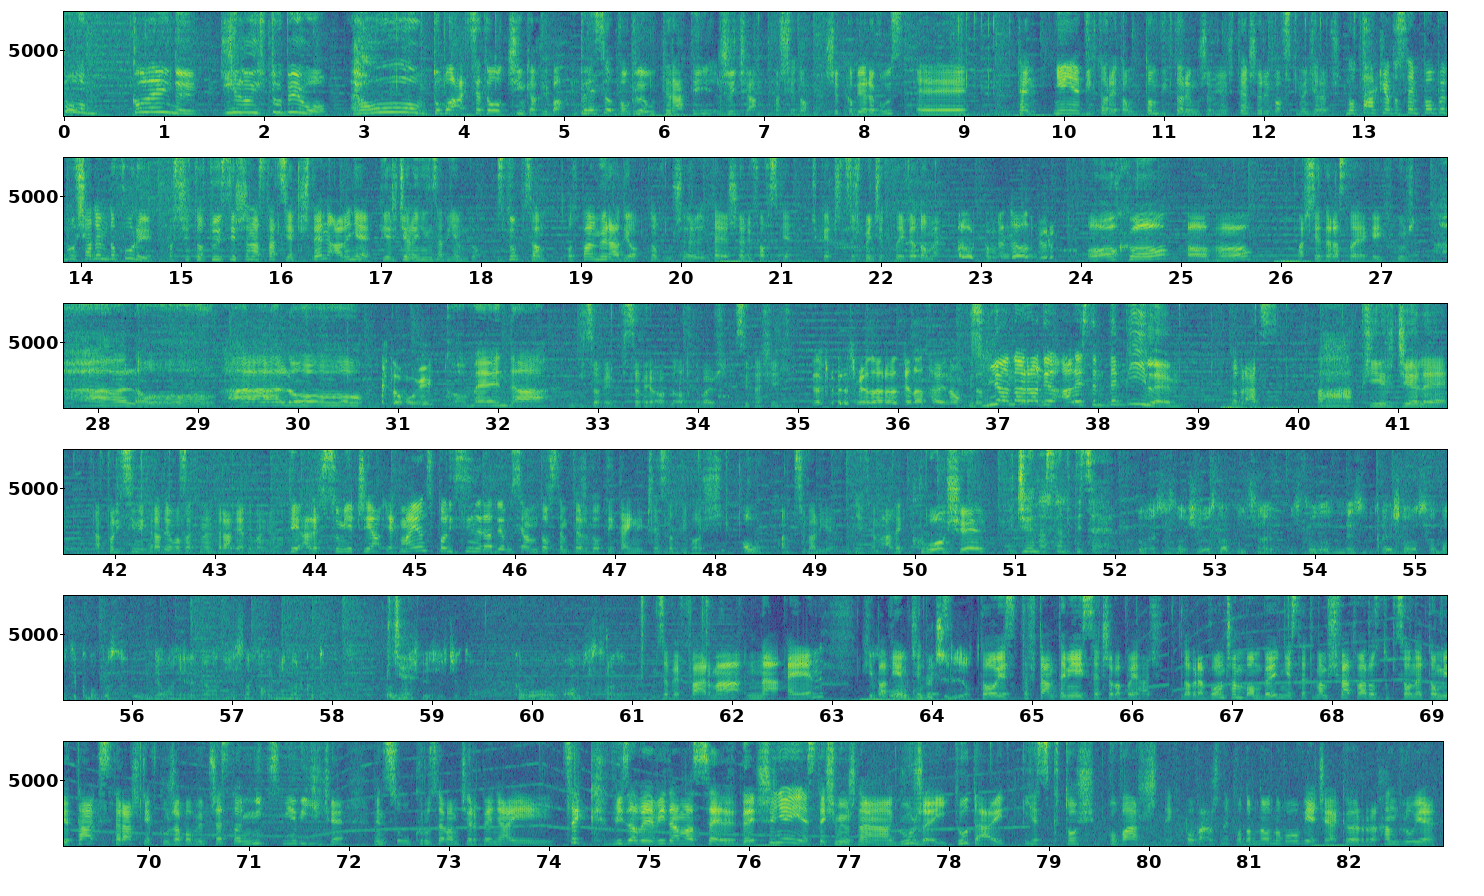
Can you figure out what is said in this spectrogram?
Bum! Kolejny! Ilu ich tu było? O, to była akcja tego odcinka chyba. Bez w ogóle utraty życia. Patrzcie to. Szybko biorę wóz. Eee, ten. Nie, nie, Wiktory. Tą, tą Wiktory muszę wziąć. Ten szeryfowski będzie lepszy. No tak, ja dostałem pompę, bo siadłem do fury. Patrzcie to, tu jest jeszcze na stacji jakiś ten, ale nie. Pierdzielę, nie zabiję go. Zdupcam. Odpalmy radio. Znowu szer- te szeryfowskie. Czekaj, czy coś będzie tutaj wiadome. Ale komenda odbiór. Oho, oho. Patrzcie teraz to, jakiej wkurzę. Halo, halo, Kto mówi? komenda. Widzowie, widzowie, od, od chyba już psycha siedzi. Z- Zmiana radia na tajną. Zmiana radia, ale jestem debilem. Dobra, a pierdziele. A w policyjnych radiowozach nawet radia chyba nie ma. Ty, ale w sumie czy ja, jak mając policyjny radiowóz, ja mam dostęp też do tej tajnej częstotliwości? O, ale przywaliłem. Nie wiem, ale głosie, gdzie następny cel? Słuchaj, został ci ostatni cel. Jest to niezwyklejsza osoba, tylko po prostu działa nielegalnie. Jest na farmie narkotyków. Gdzie? Powinieneś wiedzieć, gdzie to. Koło autostrady. Widzowie farma na N. Chyba wiem, gdzie to jest. To jest w tamte miejsce, trzeba pojechać. Dobra, włączam bomby. Niestety mam światła rozdupcone. To mnie tak strasznie wkurza, bo wy przez to nic nie widzicie, więc ukrócę wam cierpienia i cyk! Widzowie, witam was serdecznie. Jesteśmy już na górze i tutaj jest ktoś poważny. Poważny podobno, no bo wiecie, jak handluje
